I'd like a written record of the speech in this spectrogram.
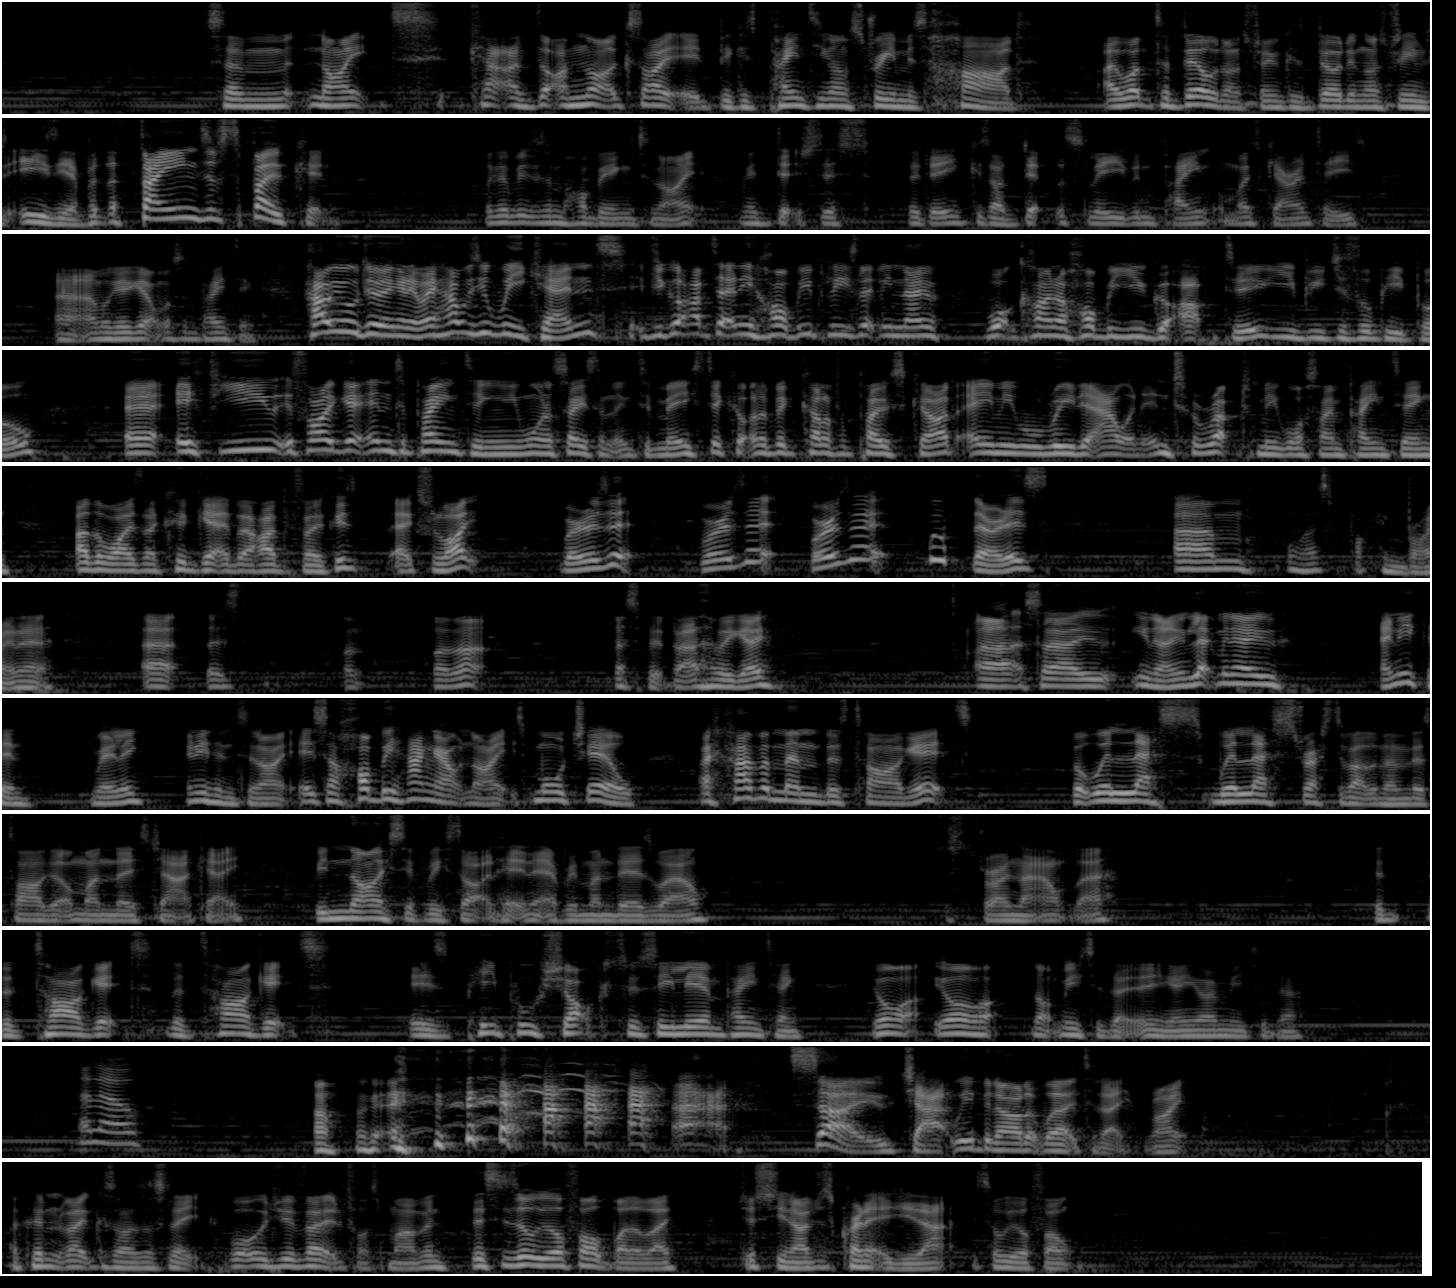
some night I'm not excited because painting on stream is hard. I want to build on stream because building on stream is easier, but the Thanes have spoken. So I'm going to be some hobbying tonight. I'm going to ditch this hoodie because I'll dip the sleeve in paint, almost guaranteed. Uh, and we're going to get on with some painting. How are you all doing anyway? How was your weekend? If you got up to any hobby, please let me know what kind of hobby you got up to, you beautiful people. Uh, if you, if I get into painting and you want to say something to me, stick it on a big colourful postcard. Amy will read it out and interrupt me whilst I'm painting. Otherwise, I could get a bit hyper-focused. Extra light. Where is it? Where is it? Where is it? Boop. There it is. Um, oh, that's fucking bright, is Uh, let's, uh, like that. That's a bit better. There we go. Uh, so, you know, let me know anything, really. Anything tonight. It's a hobby hangout night. It's more chill. I have a members target, but we're less we're less stressed about the members target on Monday's chat, okay? Be nice if we started hitting it every Monday as well. Just throwing that out there. The, the target, the target is people shocked to see Liam painting. You're you're not muted. There you go. You're unmuted now. Hello. Oh, okay. so, chat, we've been hard at work today, right? I couldn't vote because I was asleep. What would you have voted for, Marvin? This is all your fault, by the way. Just, you know, I've just credited you that. It's all your fault.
